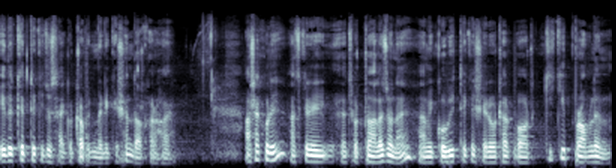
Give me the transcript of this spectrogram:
এদের ক্ষেত্রে কিছু সাইকোট্রপিক মেডিকেশন দরকার হয়। আশা করি আজকের এই ছোট্ট আলোচনায় আমি কোভিড থেকে সেরে ওঠার পর কি কি প্রবলেম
